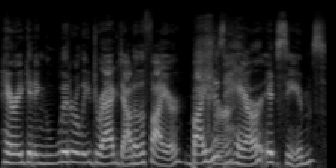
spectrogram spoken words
Harry getting literally dragged out of the fire by Sure. his hair, it seems.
